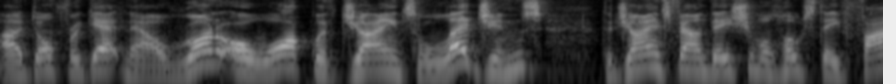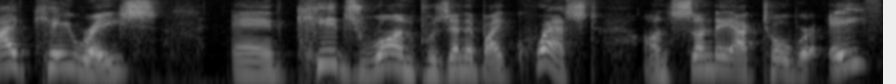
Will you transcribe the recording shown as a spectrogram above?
Uh, don't forget now, run or walk with Giants legends. The Giants Foundation will host a 5K race and Kids Run presented by Quest on Sunday, October 8th.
